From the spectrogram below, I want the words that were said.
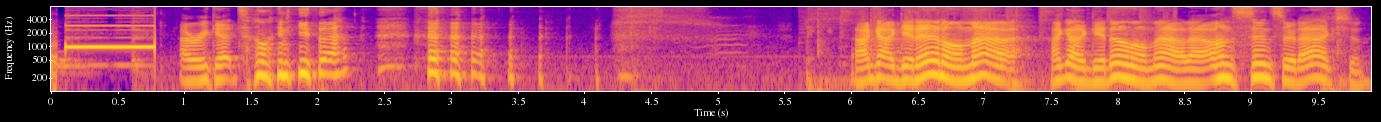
I regret telling you that. I gotta get in on that. I gotta get in on that. That uncensored action.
